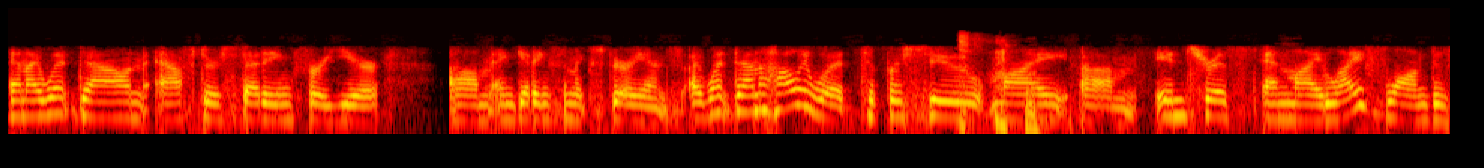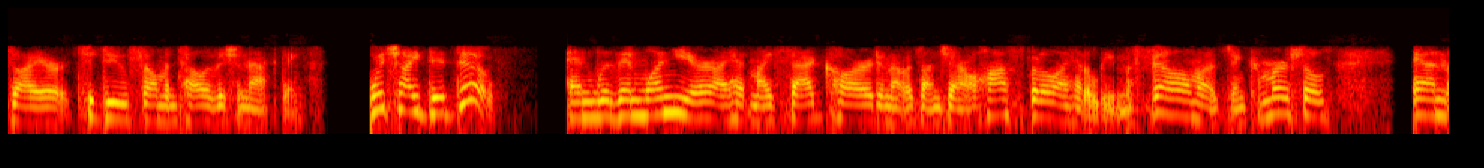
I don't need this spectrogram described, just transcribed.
and I went down after studying for a year um, and getting some experience. I went down to Hollywood to pursue my um, interest and my lifelong desire to do film and television acting, which I did do. And within one year, I had my SAG card and I was on General Hospital. I had a lead in the film. I was doing commercials. And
